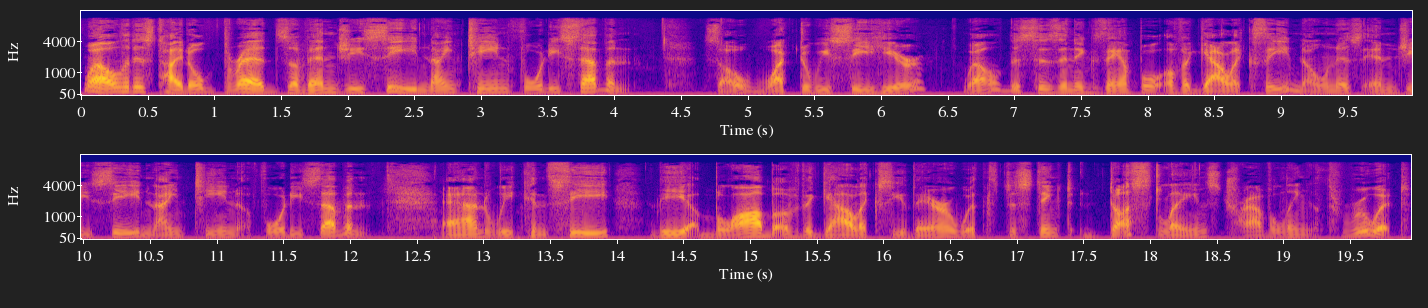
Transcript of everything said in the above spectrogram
Well, it is titled threads of NGC 1947. So what do we see here? Well, this is an example of a galaxy known as NGC 1947. And we can see the blob of the galaxy there with distinct dust lanes traveling through it.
